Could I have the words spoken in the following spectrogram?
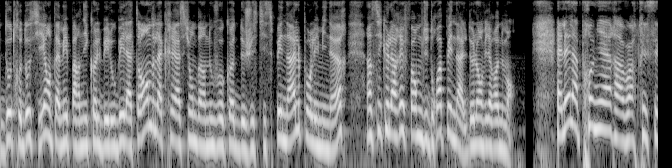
D'autres dossiers entamés par Nicole Belloubet l'attendent, la création d'un nouveau code de justice pénale pour les mineurs, ainsi que la réforme du droit pénal de l'environnement. Elle est la première à avoir pris ses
